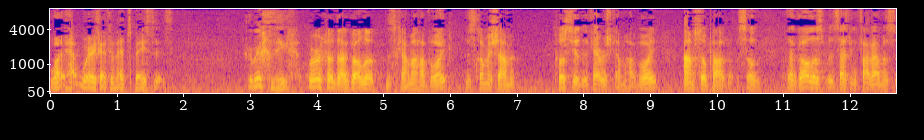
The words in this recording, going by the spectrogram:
What, how, where effective that space is. Urcha da Agola is Kama Havoy, Shaman. Pusia the Kerish Kama Havoy, Amso Pago. So the Agola, besides being five amas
